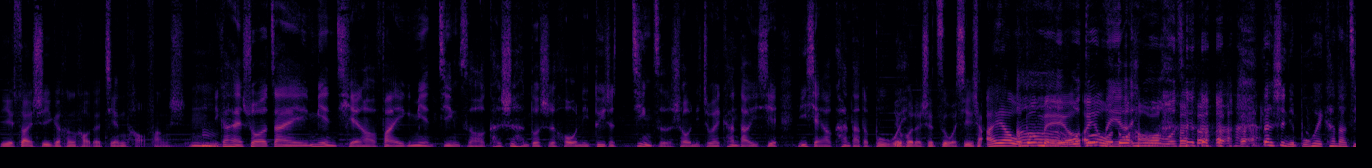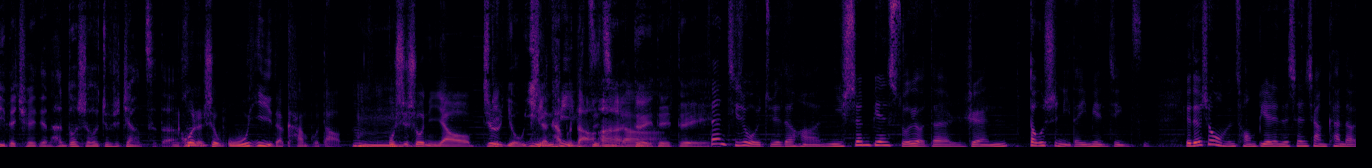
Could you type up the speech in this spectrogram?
也算是一个很好的检讨方式。嗯，你刚才说在面前哦放一个面镜子哦，可是很多时候你对着镜子的时候，你只会看到一些你想要看到的部位。或者是自我欣赏，哎呀，我多美哦，我哎呀，我多美啊！多好啊，我 我但是你不会看到自己的缺点，很多时候就是这样子的。或者是无意的看不到，嗯，不是说你要就是有意的看不到自己啊，对对对，但其实我觉得哈，你身边所有的人都是你的一面镜子。有的时候我们从别人的身上看到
